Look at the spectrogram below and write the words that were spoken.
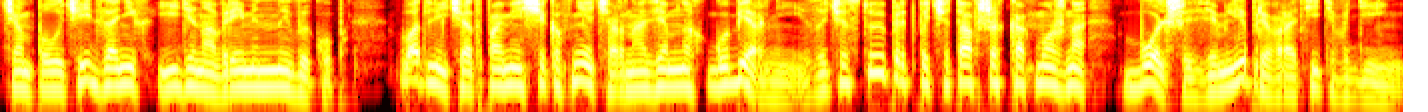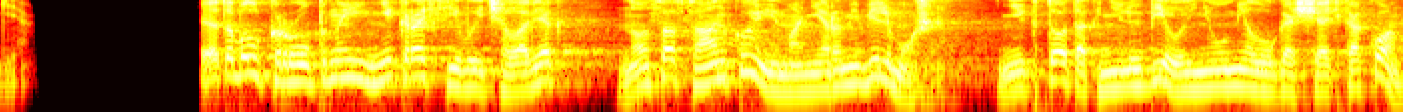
чем получить за них единовременный выкуп, в отличие от помещиков нечерноземных губерний, зачастую предпочитавших как можно больше земли превратить в деньги. Это был крупный, некрасивый человек, но с осанкой и манерами вельможи. Никто так не любил и не умел угощать, как он,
